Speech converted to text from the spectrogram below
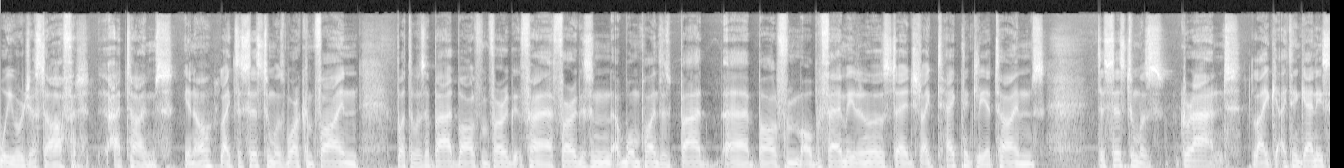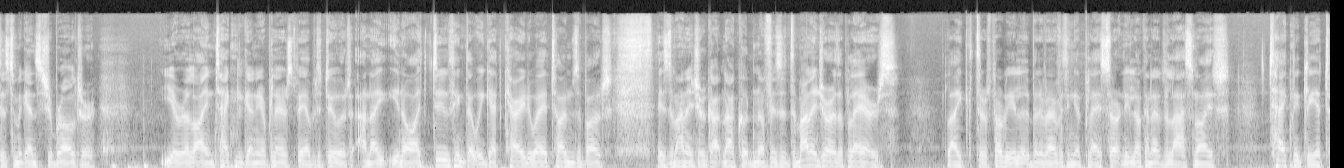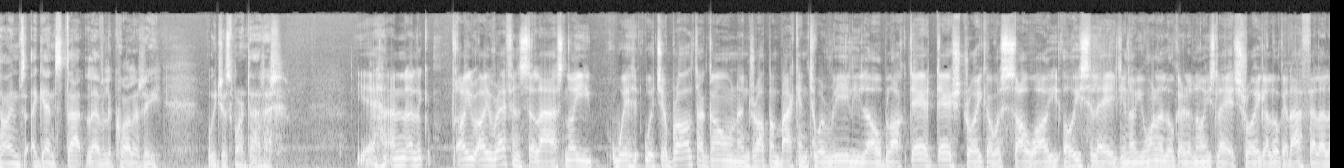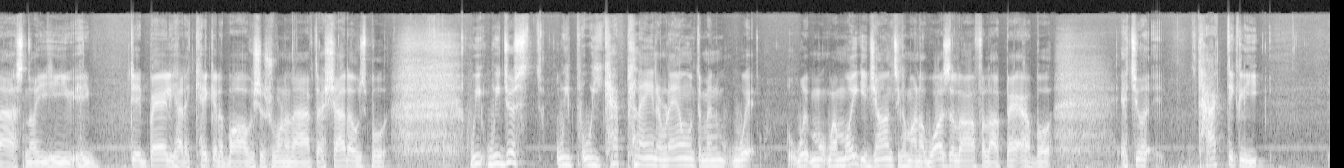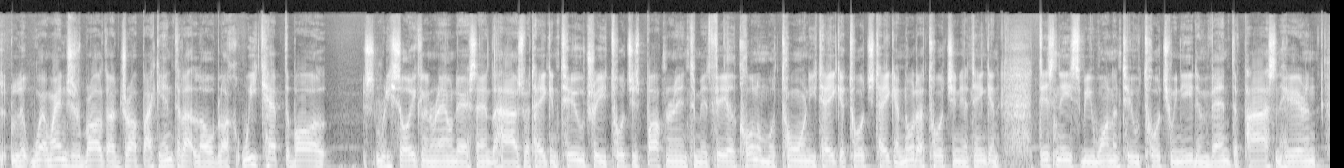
we were just off it at times. You know, like the system was working fine, but there was a bad ball from Ferg- uh, Ferguson at one point. There's bad uh, ball from Obafemi at another stage. Like technically, at times, the system was grand. Like I think any system against Gibraltar, you're relying technically on your players to be able to do it. And I, you know, I do think that we get carried away at times about is the manager got not good enough? Is it the manager or the players? Like there's probably a little bit of everything at play. Certainly looking at it last night, technically at times against that level of quality, we just weren't at it. Yeah, and uh, look, I, I referenced it last night with, with Gibraltar going and dropping back into a really low block. Their their striker was so isolated. You know, you want to look at an isolated striker. Look at that fella last night. He he did barely had a kick at the ball. Was just running after shadows. But we, we just we we kept playing around them. And we, when Mikey Johnston came on, it was an awful lot better. But it just tactically when Gibraltar dropped back into that low block, we kept the ball recycling around their centre halves. We're taking two, three touches, bopping into midfield. Cullen would turn, he take a touch, take another touch, and you're thinking this needs to be one and two touch. We need inventive passing here, and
